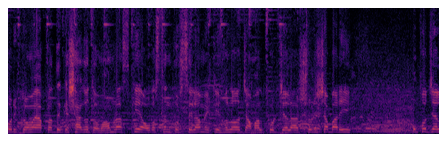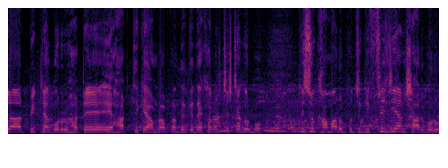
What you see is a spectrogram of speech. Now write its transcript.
পরিক্রমায় আপনাদেরকে স্বাগতম। আমরা আজকে অবস্থান করছিলাম এটি হলো জামালপুর জেলার সরিষাবাড়ি উপজেলার পিকনা গরুর হাটে। এই হাট থেকে আমরা আপনাদেরকে দেখানোর চেষ্টা করব। কিছু খামার উপযোগী ফ্রিজিয়ান সার গরু।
